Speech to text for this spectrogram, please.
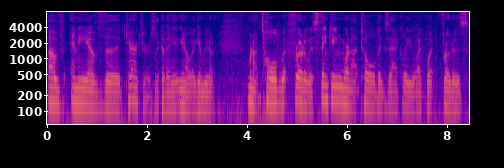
of any of the characters, like of any. You know, again, we don't. We're not told what Frodo is thinking. We're not told exactly like what Frodo's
